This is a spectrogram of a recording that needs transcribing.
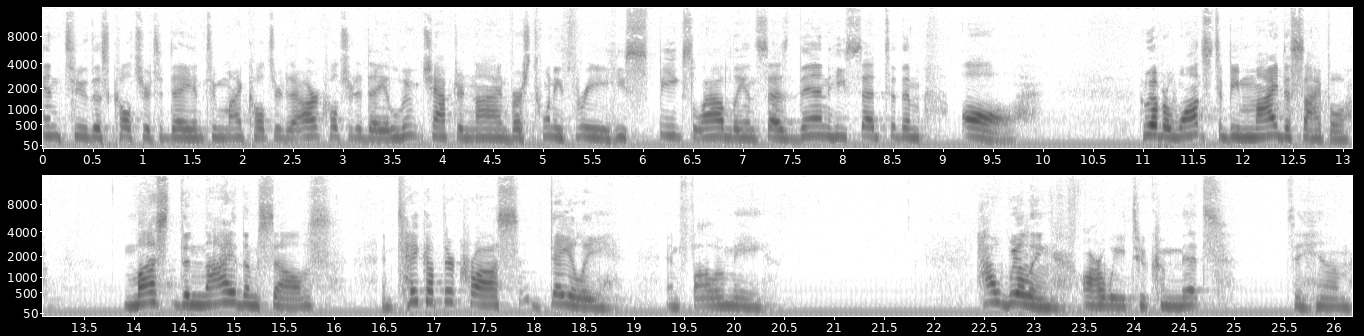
into this culture today, into my culture today, our culture today. Luke chapter 9, verse 23, he speaks loudly and says, Then he said to them all, Whoever wants to be my disciple must deny themselves and take up their cross daily and follow me. How willing are we to commit to him?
